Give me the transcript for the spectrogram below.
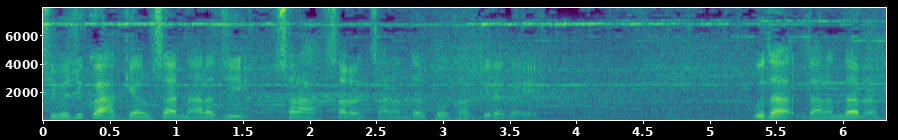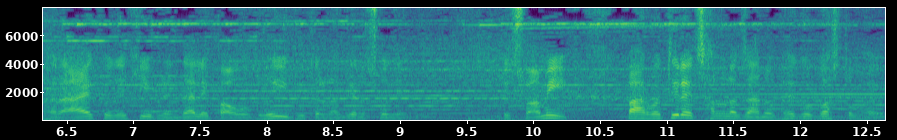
शिवजीको आज्ञाअनुसार नारदजी सरासर जालन्धरको घरतिर गए। उता जालन्धर घर आएकोदेखि वृन्दाले पाउ धोई भित्र लगेर सोधिन् त्यो स्वामी पार्वतीलाई छल्न जानुभएको कस्तो भयो?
